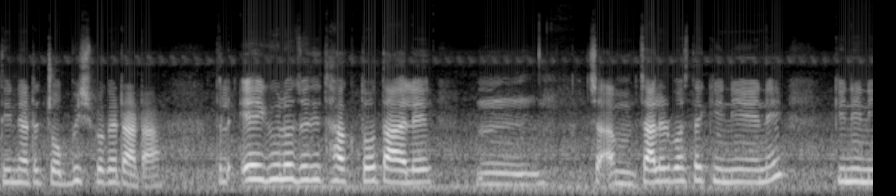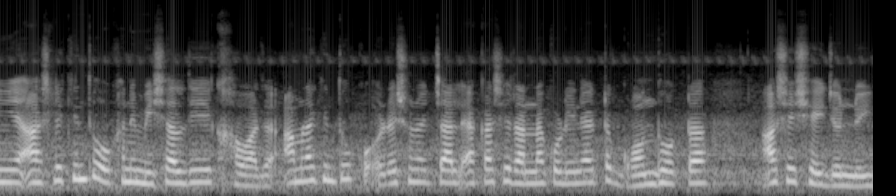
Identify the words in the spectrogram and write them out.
তিন আটা চব্বিশ প্যাকেট আটা। তাহলে এইগুলো যদি থাকতো তাহলে চালের বস্তা কিনে এনে, কিনে নিয়ে আসলে কিন্তু ওখানে মিশাল দিয়ে খাওয়া যায়। আমরা কিন্তু রেশনের চাল একাশে রান্না করি না, একটা গন্ধ একটা আসে সেই জন্যই।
